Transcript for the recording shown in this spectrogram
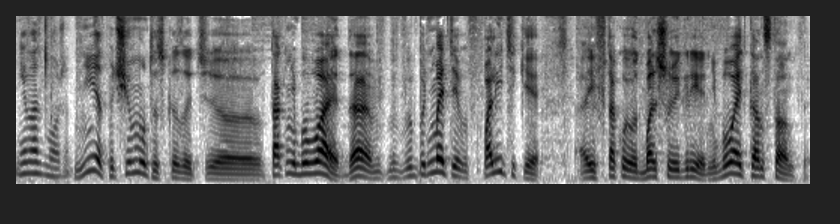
невозможен. Нет, почему ты сказать? Э, так не бывает, да? Вы понимаете, в политике и в такой вот большой игре не бывает константы,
